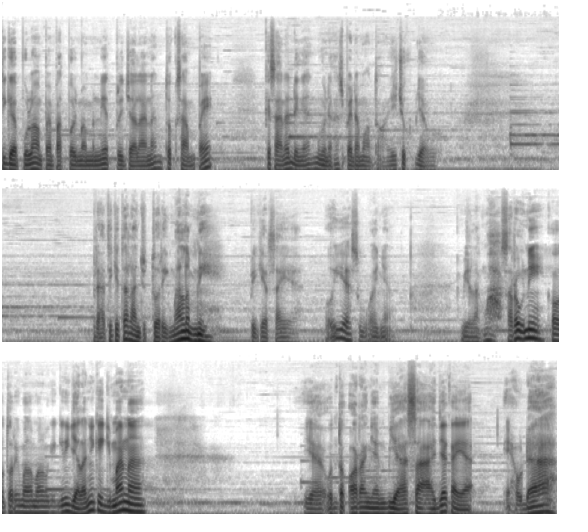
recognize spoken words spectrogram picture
30 sampai 45 menit perjalanan untuk sampai ke sana dengan menggunakan sepeda motor. Jadi cukup jauh. Berarti kita lanjut touring malam nih, pikir saya. Oh iya semuanya. Bilang, wah seru nih kalau touring malam-malam kayak gini, jalannya kayak gimana? Ya untuk orang yang biasa aja kayak, ya udah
